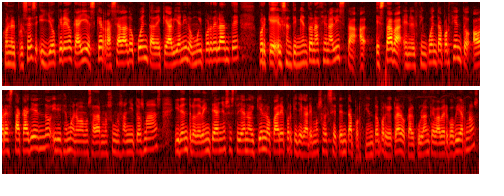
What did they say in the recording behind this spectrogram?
con el proceso, y yo creo que ahí Esquerra se ha dado cuenta de que habían ido muy por delante porque el sentimiento nacionalista ah, estaba en el 50%, ahora está cayendo y dicen, bueno, vamos a darnos unos añitos más y dentro de 20 años esto ya no hay quien lo pare porque llegaremos al 70%, porque claro, calculan que va a haber gobiernos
